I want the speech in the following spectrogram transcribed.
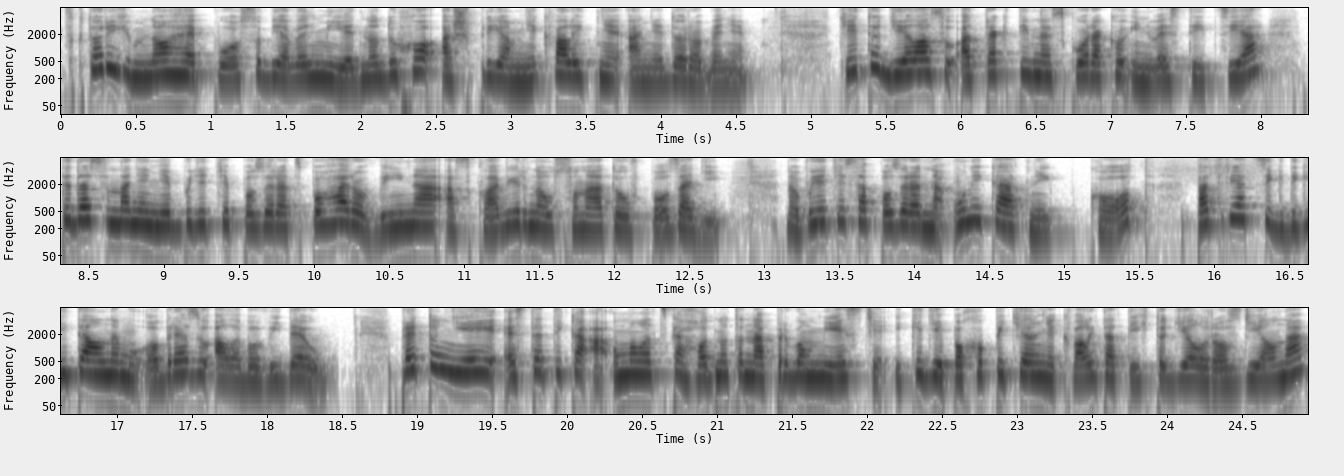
z ktorých mnohé pôsobia veľmi jednoducho až priam nekvalitne a nedorobene. Tieto diela sú atraktívne skôr ako investícia, teda sa na ne nebudete pozerať z pohárov vína a s klavírnou sonátou v pozadí, no budete sa pozerať na unikátny kód, patriaci k digitálnemu obrazu alebo videu. Preto nie je estetika a umelecká hodnota na prvom mieste, i keď je pochopiteľne kvalita týchto diel rozdielna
